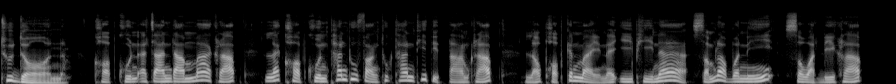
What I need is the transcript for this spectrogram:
to dawn. ขอบคุณอาจารย์ดำมากครับ และขอบคุณท่านผู้ฟังทุกท่านที่ติดตามครับ แล้วพบกันใหม่ใน EP หน้าสำหรับวันนี้ สวัสดีครับ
